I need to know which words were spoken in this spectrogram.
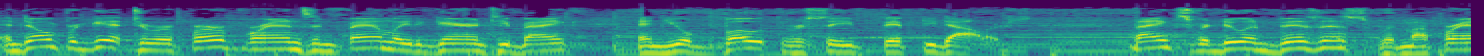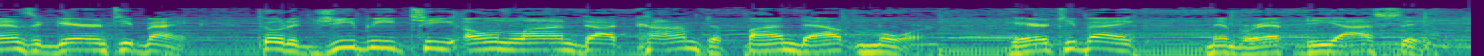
And don't forget to refer friends and family to Guarantee Bank and you'll both receive $50. Thanks for doing business with my friends at Guarantee Bank. Go to gbtonline.com to find out more. Guarantee Bank, member FDIC.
